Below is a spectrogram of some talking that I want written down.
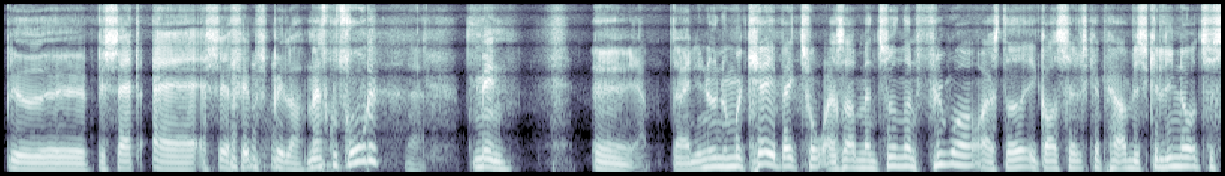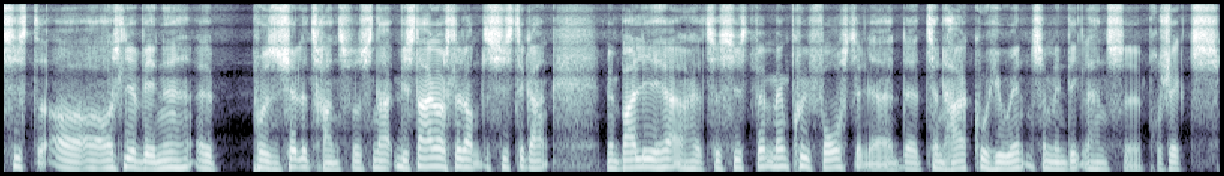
blevet øh, besat af, af CR5-spillere. Man skulle tro det, ja. men... Øh, ja. Der er, nu, nu markerer I begge to, altså, men tiden den flyver og er stadig i godt selskab her, og vi skal lige nå til sidst og, og også lige at vende øh, potentielle transfer. Vi snakker også lidt om det sidste gang, men bare lige her til sidst. Hvem, hvem kunne I forestille jer, at Ten Hag kunne hive ind som en del af hans øh, projekt?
